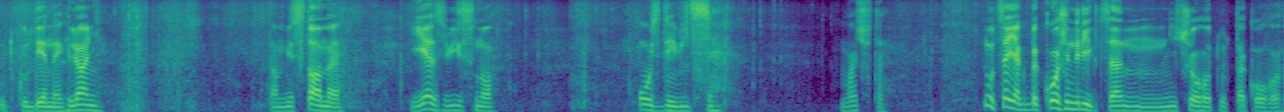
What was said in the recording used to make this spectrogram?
Тут куди не глянь. Там містами є, звісно. Ось дивіться. Бачите? Ну, це якби кожен рік, це нічого тут такого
